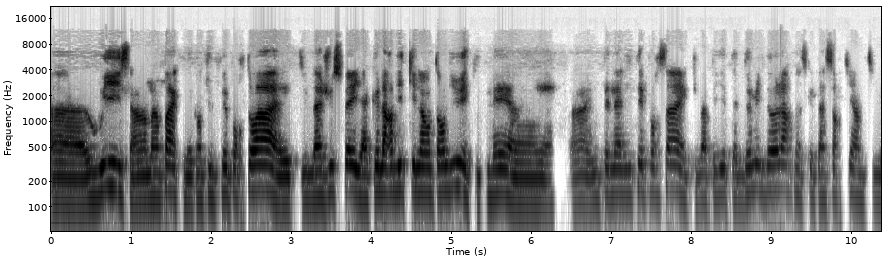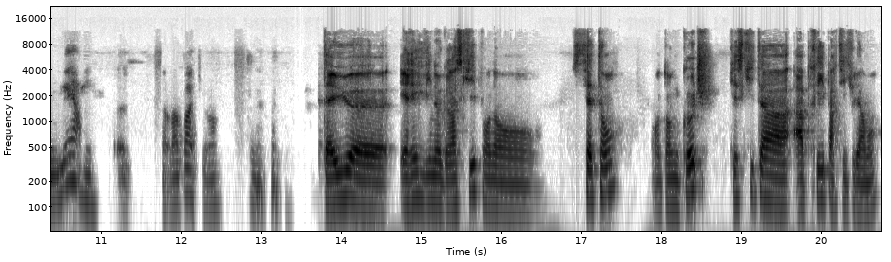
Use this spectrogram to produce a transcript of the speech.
euh, oui, ça a un impact. Mais quand tu le fais pour toi et que tu l'as juste fait, il y a que l'arbitre qui l'a entendu et qui te met euh, un- une pénalité pour ça et que tu vas payer peut-être 2000 dollars parce que tu as sorti un petit merde, euh, ça va pas, tu vois. Tu as eu euh, Eric Vinograski pendant 7 ans en tant que coach. Qu'est-ce qui t'a appris particulièrement?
